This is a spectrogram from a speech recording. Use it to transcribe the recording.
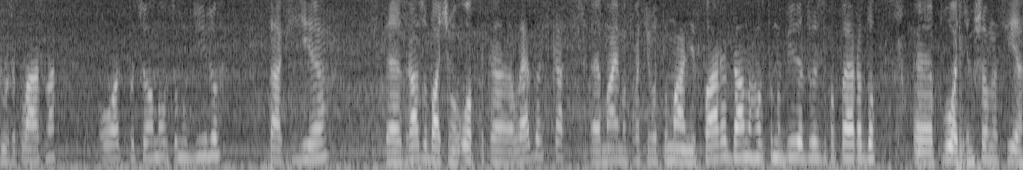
дуже класна. От по цьому автомобілю. Так, є. Е, Зразу бачимо оптика ледовська, Е, маємо противотуманні фари даного автомобіля, друзі, попереду. Е, Потім, що в нас є?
